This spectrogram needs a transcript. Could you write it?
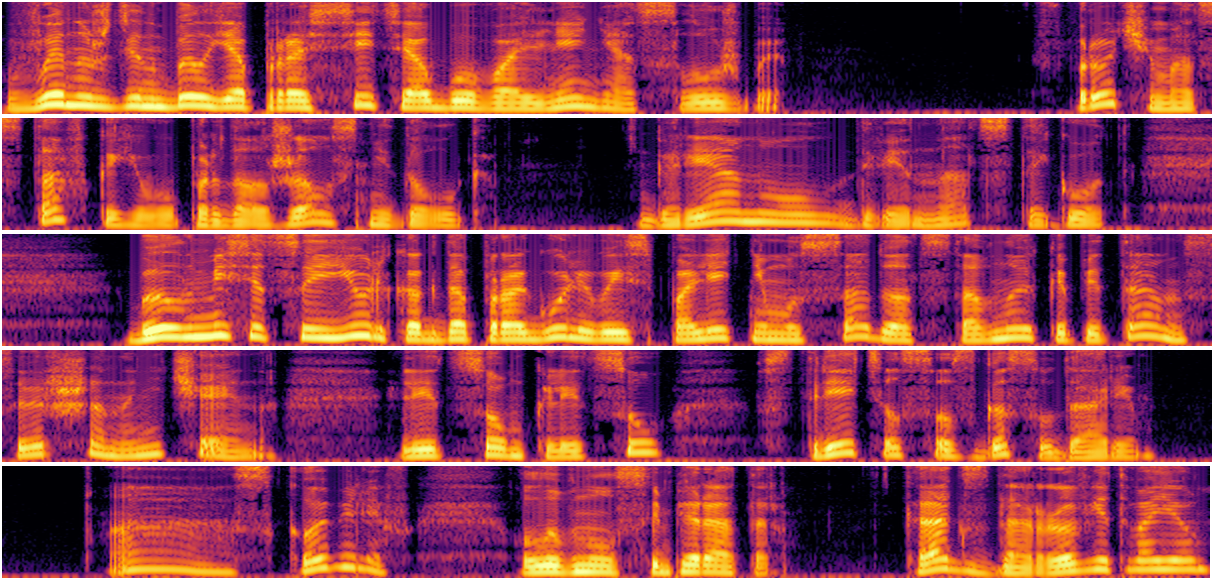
вынужден был я просить об увольнении от службы. Впрочем, отставка его продолжалась недолго. Грянул двенадцатый год — был месяц июль, когда, прогуливаясь по летнему саду, отставной капитан совершенно нечаянно, лицом к лицу, встретился с государем. «А, Скобелев?» — улыбнулся император. «Как здоровье твое?»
